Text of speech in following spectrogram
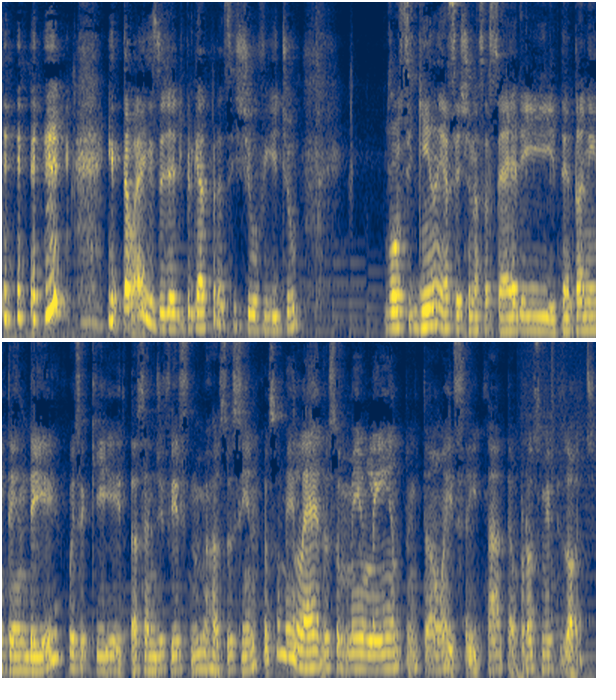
então é isso, gente. Obrigado por assistir o vídeo. Vou seguindo e assistindo essa série e tentando entender, coisa que tá sendo difícil no meu raciocínio, porque eu sou meio lerdo, eu sou meio lento, então é isso aí, tá? Até o próximo episódio.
